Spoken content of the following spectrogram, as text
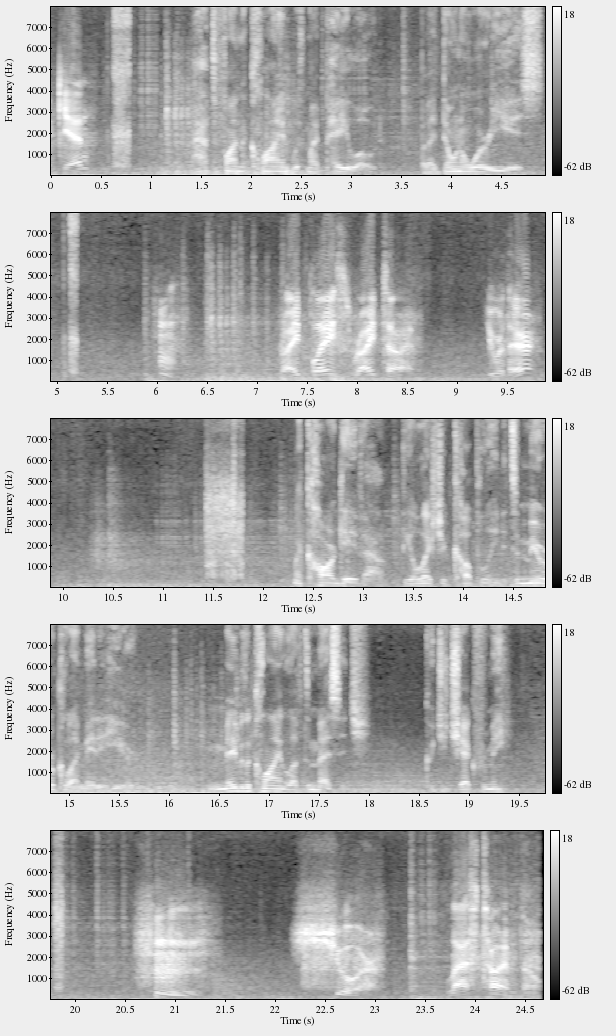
Again? I have to find the client with my payload, but I don't know where he is. Hmm. Right place, right time. You were there? My car gave out, the electric coupling. It's a miracle I made it here. Maybe the client left a message. Could you check for me? Hmm. Sure. Last time, though.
